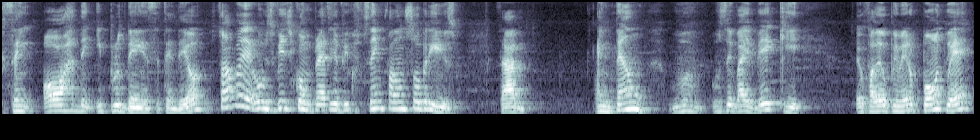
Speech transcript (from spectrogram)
sem ordem e prudência, entendeu? Só os vídeos completos eu fico sempre falando sobre isso, sabe? Então, você vai ver que eu falei o primeiro ponto é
